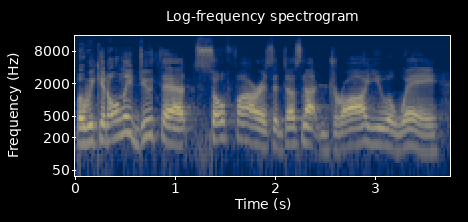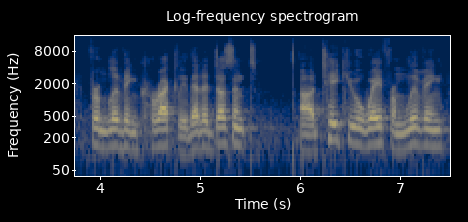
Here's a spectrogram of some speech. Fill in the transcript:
But we can only do that so far as it does not draw you away from living correctly, that it doesn't uh, take you away from living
